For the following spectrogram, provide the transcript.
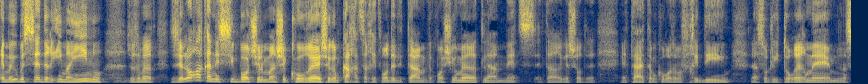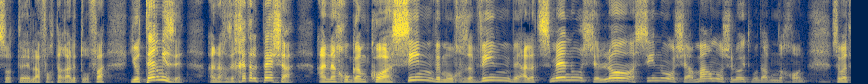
הם היו בסדר אם היינו. זאת אומרת, זה לא רק הנסיבות של מה שקורה, שגם ככה צריך להתמודד איתם, וכמו שהיא אומרת, לאמץ את הרגשות, את, את המקומות המפחידים, לנסות להתעורר מהם, לנסות uh, להפוך את הרע לתרופה. יותר מזה, אנחנו, זה חטא על פשע. אנחנו גם כועסים ומאוכזבים על עצמנו שלא עשינו או שאמרנו או שלא התמודדנו נכון. זאת אומרת,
